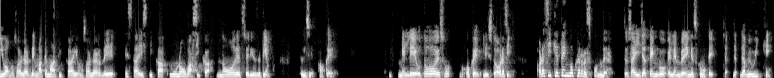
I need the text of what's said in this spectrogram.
y vamos a hablar de matemática y vamos a hablar de estadística 1 básica, no de series de tiempo. Entonces dice, ok, me leo todo eso, ok, listo, ahora sí. Ahora sí que tengo que responder. Entonces ahí ya tengo el embedding, es como que ya, me ubiqué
